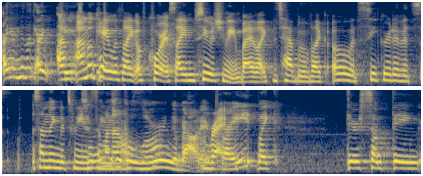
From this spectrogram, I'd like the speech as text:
I mean, like, I, I, I'm okay with like, of course, I see what you mean by like the taboo of like, oh, it's secretive, it's something between something someone is, like alluring about it, Right. right. Like, there's something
